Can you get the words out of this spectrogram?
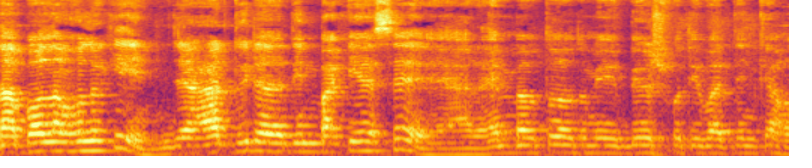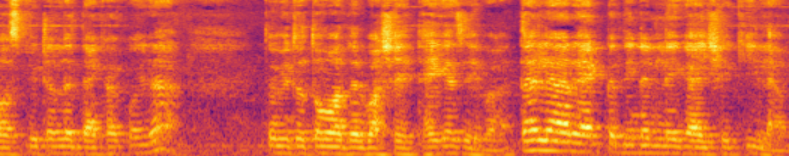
না, বললাম হলো কি, যে আর দুইটা দিন বাকি আছে, আর এমবাও তো তুমি বৃহস্পতিবার দিনকে হসপিটালে দেখা কইরা তুমি তো তোমাদের বাসায় থেকে যাইবা। তাইলে আর একটা দিনের লেগে আইসে কি লাভ?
